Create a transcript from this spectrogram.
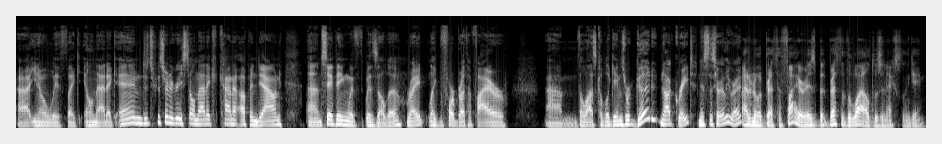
uh, you know, with like Illmatic and to a certain degree, Stillmatic, kind of up and down. Um, same thing with with Zelda, right? Like before Breath of Fire, um, the last couple of games were good, not great necessarily, right? I don't know what Breath of Fire is, but Breath of the Wild was an excellent game.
